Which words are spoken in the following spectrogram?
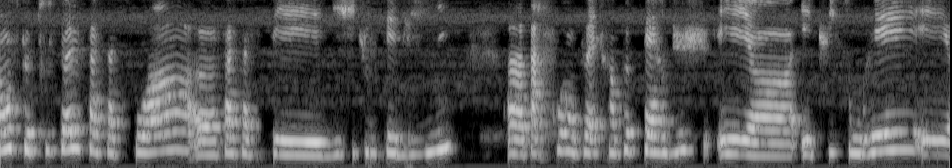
pense que tout seul, face à soi, euh, face à ses difficultés de vie, euh, parfois, on peut être un peu perdu et, euh, et puis sombrer. Et,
